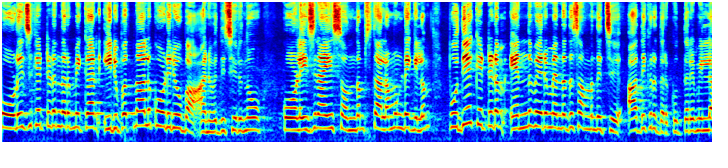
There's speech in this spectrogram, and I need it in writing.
കോളേജ് കെട്ടിടം നിർമ്മിക്കാൻ ഇരുപത്തിനാല് കോടി രൂപ അനുവദിച്ചിരുന്നു. കോളേജിനായി സ്വന്തം സ്ഥലമുണ്ടെങ്കിലും പുതിയ കെട്ടിടം എന്ന് വരുമെന്നത് സംബന്ധിച്ച് അധികൃതർക്ക് ഉത്തരമില്ല.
